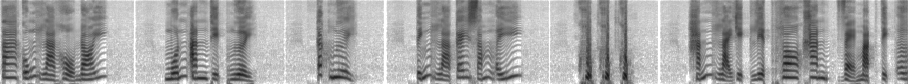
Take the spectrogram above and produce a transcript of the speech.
Ta cũng là hổ đói. Muốn ăn thịt người. Các ngươi. Tính là cái sắm ấy. Khục khục khục. Hắn lại kịch liệt ho khan. Vẻ mặt tịch ớt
